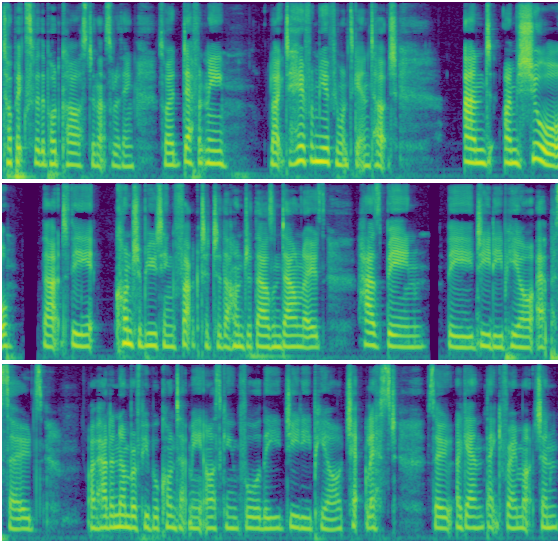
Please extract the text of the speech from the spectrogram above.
topics for the podcast and that sort of thing. So I definitely like to hear from you if you want to get in touch. And I'm sure that the contributing factor to the 100,000 downloads has been the GDPR episodes. I've had a number of people contact me asking for the GDPR checklist. So, again, thank you very much. And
